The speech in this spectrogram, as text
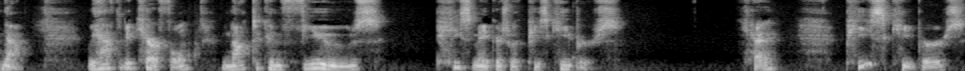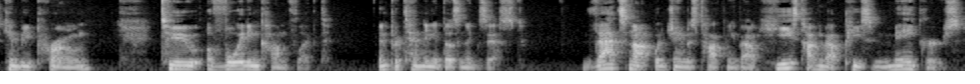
Now, we have to be careful not to confuse peacemakers with peacekeepers. Okay? Peacekeepers can be prone to avoiding conflict and pretending it doesn't exist. That's not what James is talking about. He's talking about peacemakers.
